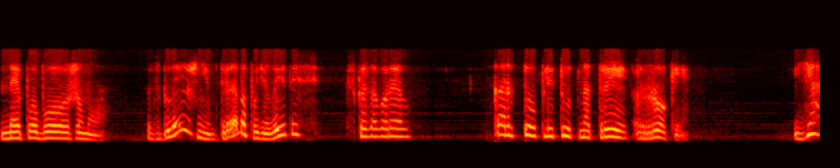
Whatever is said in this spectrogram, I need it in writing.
Не по-божому. З ближнім треба поділитись, сказав Орел. Картоплі тут на три роки. Я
